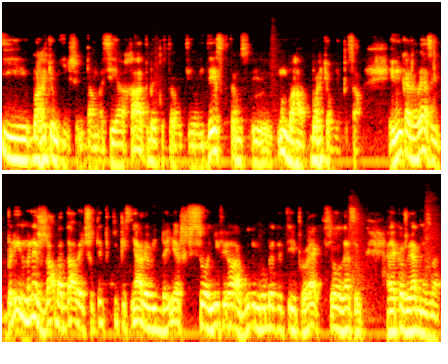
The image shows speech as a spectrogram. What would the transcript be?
і багатьом іншим. Там Асія Хат випустила цілий диск, там ну багато багатьом я писав. І він каже: Лесик, блін, мене жаба давить, що ти такі пісняри віддаєш, все, ніфіга, будемо робити твій проект, все, Лесик. А я кажу, як назвати?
